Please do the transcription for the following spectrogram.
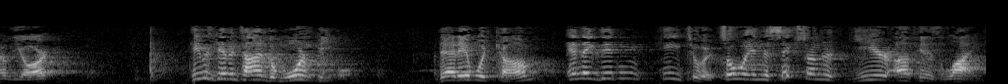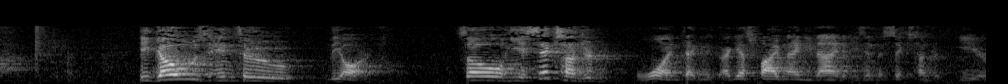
of the ark. He was given time to warn people that it would come, and they didn't heed to it. So in the 600th year of his life, he goes into the ark. So he is 601, technically, I guess 599 if he's in the 600th year.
